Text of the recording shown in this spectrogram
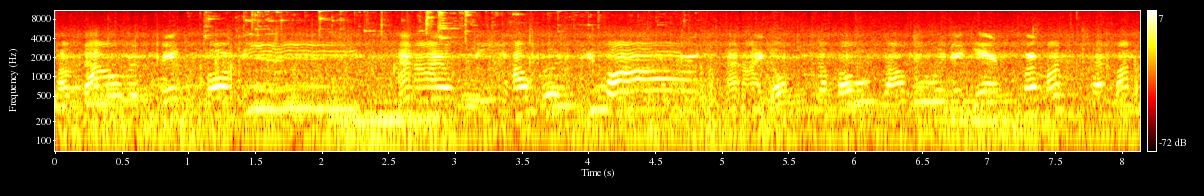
Come down and sing for me, and I'll see how good you are. And I don't suppose I'll do it again for months and months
